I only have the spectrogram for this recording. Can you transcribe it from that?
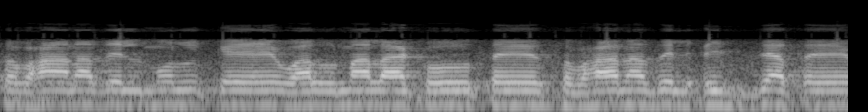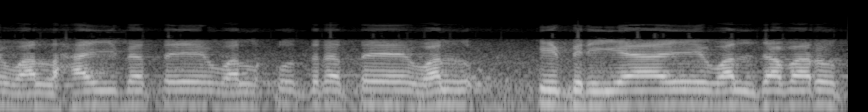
সুবহানাজিল মুলকে ওয়াল মালাকুতে সুবহানাজিল ইজ্জাতে, ওয়াল হাইবাতে, ওয়াল কুদরাতে, ওয়াল কিবরিয়ায়ে, ওয়াল জাবারুত।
